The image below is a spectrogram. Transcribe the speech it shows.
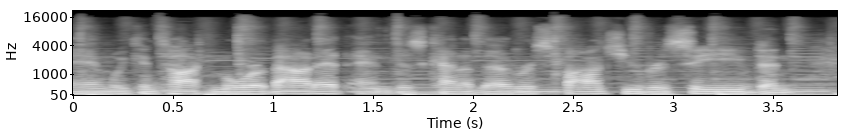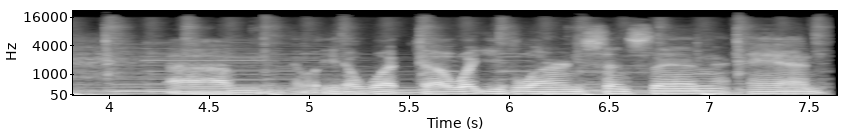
and we can talk more about it and just kind of the response you've received and um, you know what uh, what you've learned since then. And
